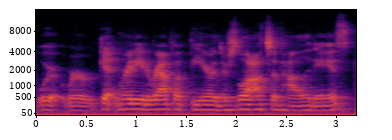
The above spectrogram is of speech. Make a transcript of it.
We're, we're getting ready to wrap up the year. There's lots of holidays.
